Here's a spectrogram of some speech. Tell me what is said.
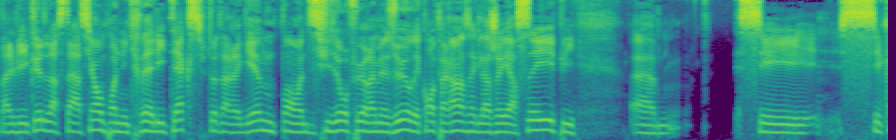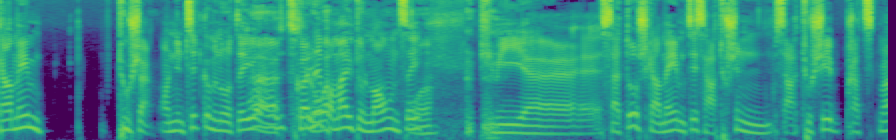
dans le véhicule de la station, puis on écrivait les textes, puis toute la régine, puis on diffusait au fur et à mesure les conférences avec la GRC, puis euh, c'est, c'est quand même touchant. On est une petite communauté, Ah, on connaît pas mal tout le monde, tu sais. Ouais. Puis euh, ça touche quand même, tu sais, ça a touché une- ça a touché pratiquement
